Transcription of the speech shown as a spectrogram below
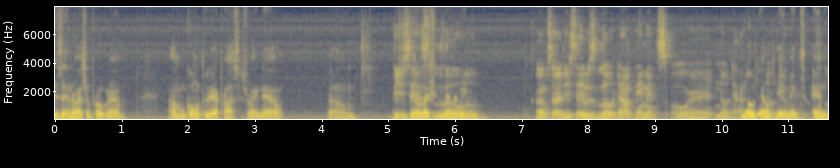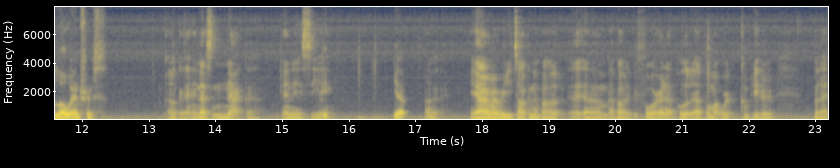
it's an interesting program. I'm going through that process right now. Um, Did you say it was low? I'm sorry. Did you say it was low down payments or no down? No down no payments down and low interest. Okay, and that's NACA, N A C A. Yep. Okay. Yeah, I remember you talking about um, about it before, and I pulled it up on my work computer, but I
